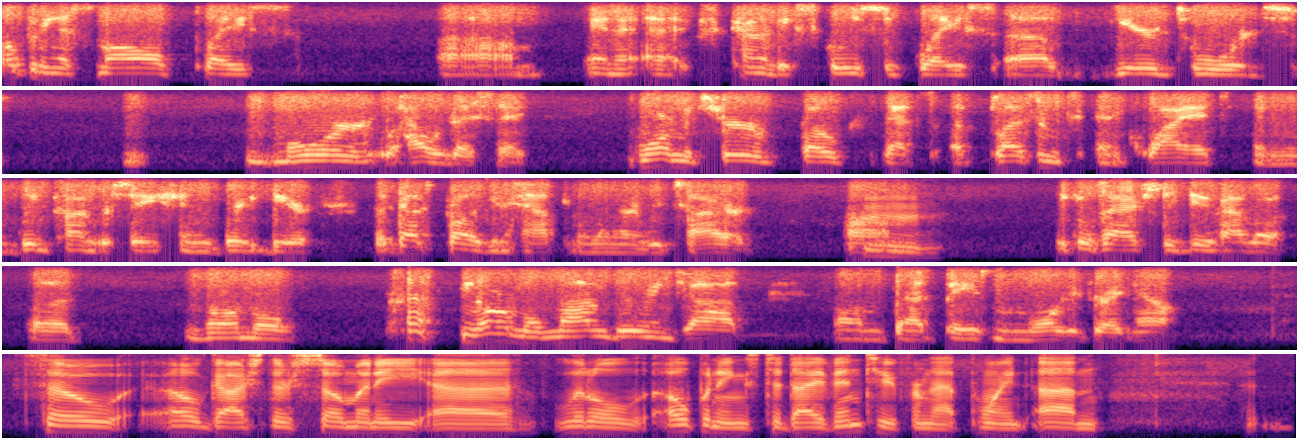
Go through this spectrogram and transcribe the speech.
opening a small place. Um, and a, a kind of exclusive place uh, geared towards more, how would I say, more mature folk that's a pleasant and quiet and good conversation, great beer. But that's probably going to happen when I retire. Um, mm. Because I actually do have a, a normal, normal non brewing job um, that pays my mortgage right now. So, oh gosh, there's so many uh, little openings to dive into from that point. Um,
